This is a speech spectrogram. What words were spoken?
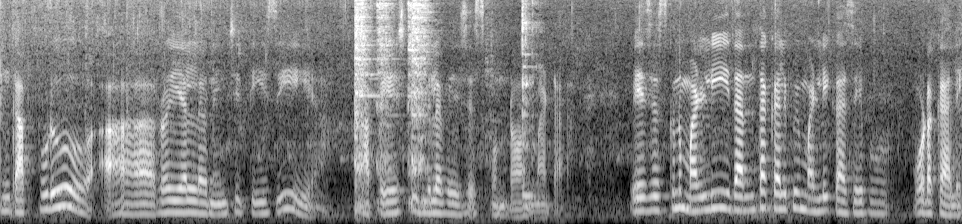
ఇంకప్పుడు ఆ రొయ్యల్లో నుంచి తీసి ఆ పేస్ట్ ఇందులో వేసేసుకుంటాం అనమాట వేసేసుకుని మళ్ళీ ఇదంతా కలిపి మళ్ళీ కాసేపు ఉడకాలి.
